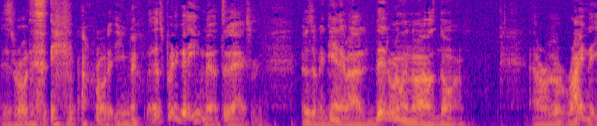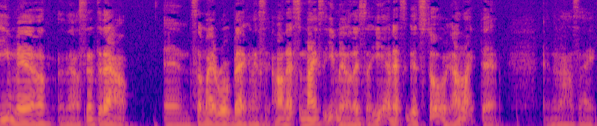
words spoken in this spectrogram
I just wrote this. I wrote an email. It's a pretty good email too, actually. It was the beginning, but I didn't really know what I was doing. I was writing the email and I sent it out, and somebody wrote back and they said, "Oh, that's a nice email." They said, "Yeah, that's a good story. I like that." And then I was like,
